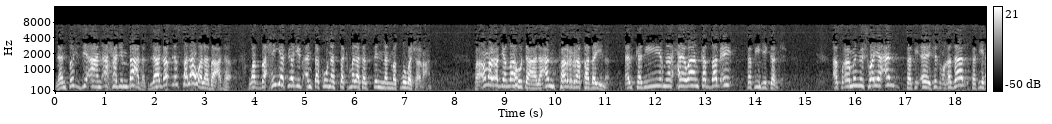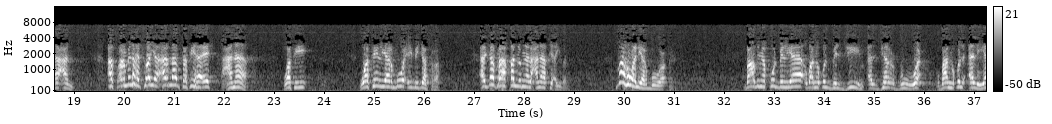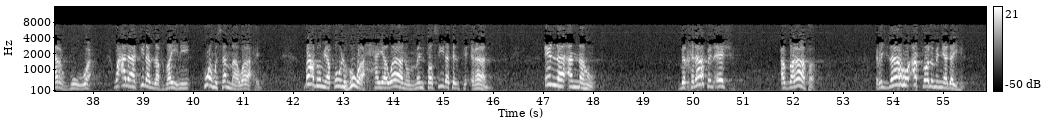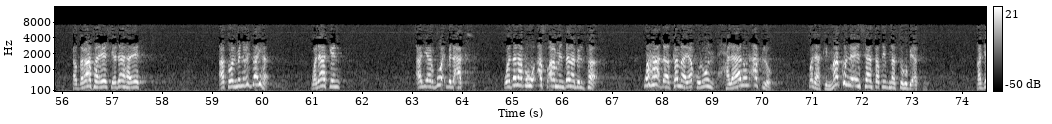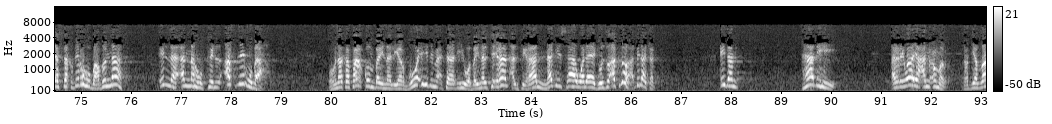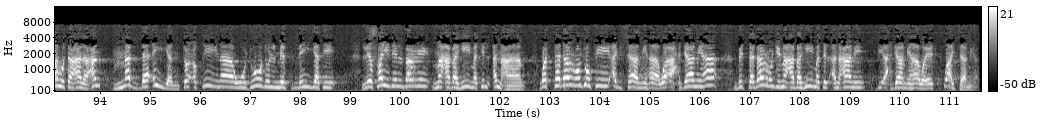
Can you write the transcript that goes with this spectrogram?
لن تجزئ عن أحد بعدك لا قبل الصلاة ولا بعدها. والضحية يجب أن تكون استكملت السن المطلوب شرعا. فعمر رضي الله تعالى عنه فرق بين الكبير من الحيوان كالضبع ففيه كبش أصغر منه شوية عند ففي إيش؟ اسمه غزال ففيها عند. أصغر منها شوية أرنب ففيها إيش؟ عناق. وفي وفي اليربوع بجفرة. الجفرة أقل من العناق أيضا. ما هو اليربوع؟ بعضهم يقول بالياء وبعضهم يقول بالجيم الجربوع. وبعضهم يقول اليربوع. وعلى كلا اللفظين هو مسمى واحد. بعضهم يقول هو حيوان من فصيلة الفئران إلا أنه بخلاف الإيش؟ الظرافة. رجلاه أطول من يديه. اضرافها إيش؟ يداها إيش؟ أطول من رجليها. ولكن اليربوع بالعكس وذنبه أصغر من ذنب الفاء وهذا كما يقولون حلال أكله. ولكن ما كل إنسان تطيب نفسه باكله قد يستقدره بعض الناس إلا أنه في الأصل مباح. وهناك فرق بين اليربوع لمعتاده وبين الفئران. الفئران نجسة ولا يجوز أكلها بلا شك. اذا هذه الرواية عن عمر رضي الله تعالى عنه مبدئيا تعطينا وجود المثلية لصيد البر مع بهيمة الأنعام والتدرج في أجسامها وأحجامها بالتدرج مع بهيمة الأنعام في أحجامها وأجسامها.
